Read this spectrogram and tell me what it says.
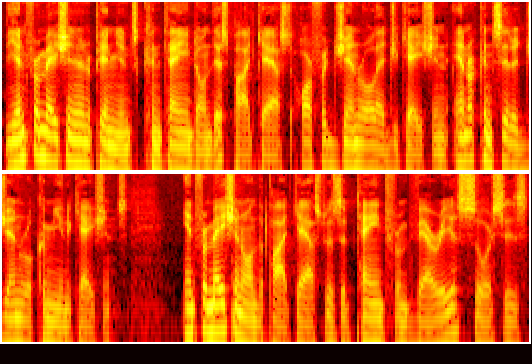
The information and opinions contained on this podcast are for general education and are considered general communications. Information on the podcast was obtained from various sources,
